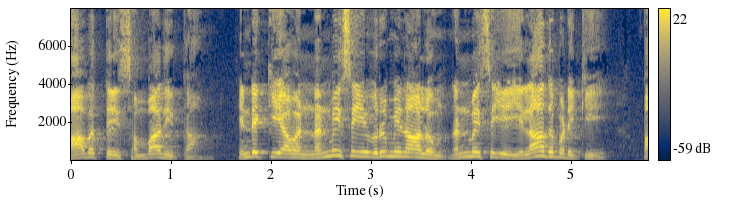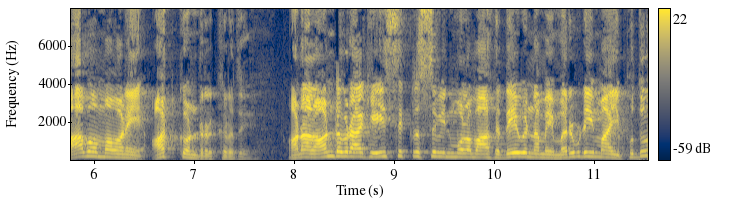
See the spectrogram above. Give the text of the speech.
பாவத்தை சம்பாதித்தான். இன்றைக்கு அவன் நன்மை செய்ய விரும்பினாலும் நன்மை செய்ய இயலாதபடிக்கு பாவம் அவனை ஆட்கொண்டிருக்கிறது. ஆனால் ஆண்டவராகிய இயேசு கிறிஸ்துவின் மூலமாக தேவன் நம்மை மறுபடியுமாய் புது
